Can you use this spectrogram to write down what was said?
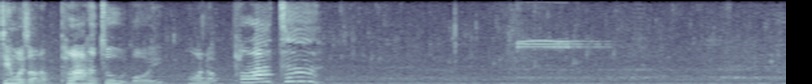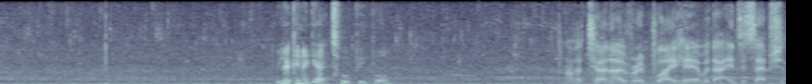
Thing was on a platter too, boy. On a platter. We're looking to get two people. Another turnover in play here with that interception.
